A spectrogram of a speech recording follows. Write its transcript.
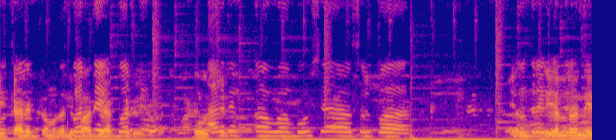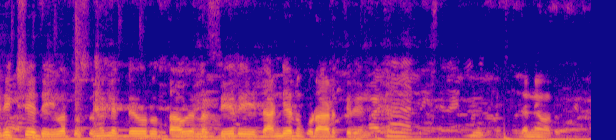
ಈ ಕಾರ್ಯಕ್ರಮದಲ್ಲಿ ಭಾಗಿಯಾಗ್ತೀರಿ. ಬಹುಶಃ ಆದರೆ ಬಹುಶಃ ಸ್ವಲ್ಪ ಎಲ್- ಎಲ್ಲರ ನಿರೀಕ್ಷೆ ಇದೆ. ಇವತ್ತು ಸುನಿಲ್ ಹೆಗ್ಡೆ ಅವರು ತಾವೆಲ್ಲ ಸೇರಿ ದಾಂಡಿಯನ್ನು ಕೂಡ ಆಡ್ತೀರಿ ಅಂತ. ಹಾಂ ಧನ್ಯವಾದಗಳು.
